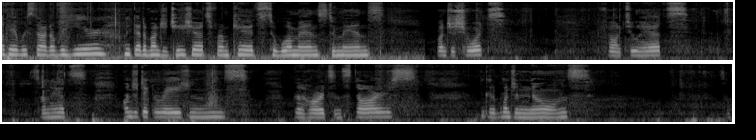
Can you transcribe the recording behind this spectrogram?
Okay, we start over here. We got a bunch of t-shirts from kids to women's to men's. Bunch of shorts. Found two hats. Sun hats. Bunch of decorations. Got hearts and stars. We got a bunch of gnomes. Some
